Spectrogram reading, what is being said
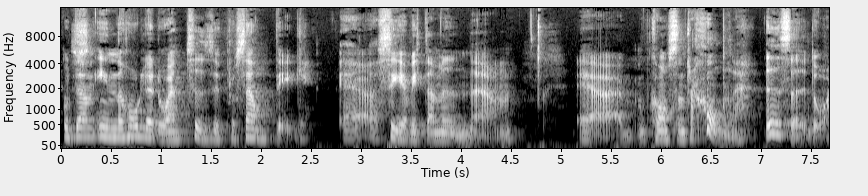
Och den innehåller då en 10-procentig eh, C-vitamin eh, koncentration i sig då.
